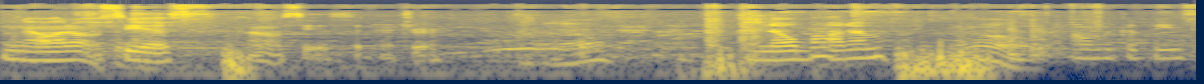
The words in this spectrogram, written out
No, I don't see a, I don't see a signature. No? No bottom. No. Oh, look at these.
